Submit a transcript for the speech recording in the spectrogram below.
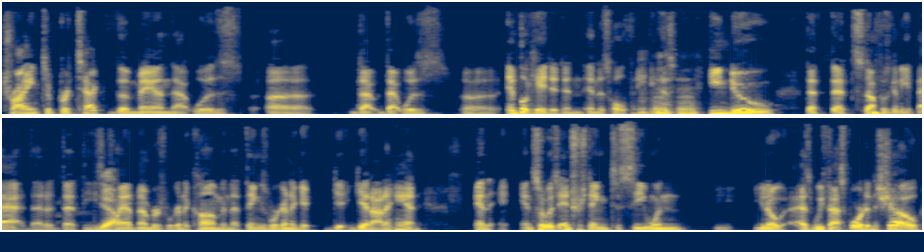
trying to protect the man that was uh, that that was uh, implicated in in this whole thing because Mhm. he knew that that stuff was going to get bad, that that these Yeah. Klan members were going to come and that things were going to get, get get out of hand, and and so it's interesting to see when you know as we fast forward in the show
